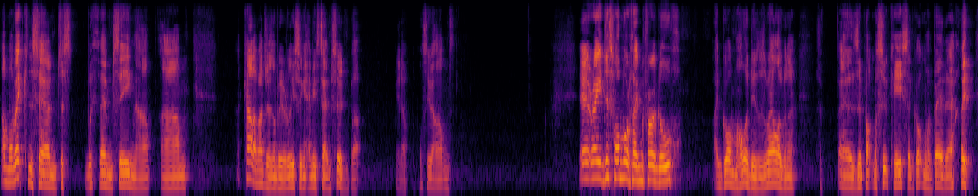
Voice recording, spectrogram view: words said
I'm a bit concerned just with them saying that. Um, I can't imagine they'll be releasing it anytime soon, but you know, we'll see what happens. Yeah, right, just one more thing before I go. I go on my holidays as well. I'm gonna uh, zip up my suitcase and go to my bed early.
